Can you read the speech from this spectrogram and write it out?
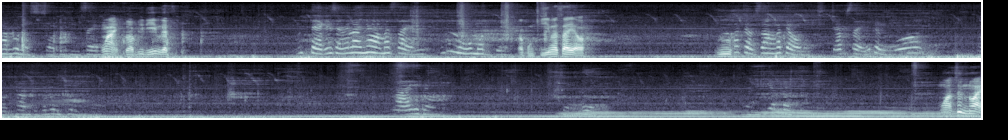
หันรุ่นน่ะสอดดีๆใส่ง่ายสอบดีๆมันก็มันแตกจังซั่นเวลาย่อมาใส่ มันก็รู้หมดเลยเอาปุ๋งกี้มาใส่เอาอือเขาเจ้าสั่งเขาเจ้านี่จับใส่ก็ถึงโอ้ยสอดทานถึงก็ลงทุนหลายอีกแล้วเสียงเลือดเยี่ยมเลยหมอซึ่งหน่อย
